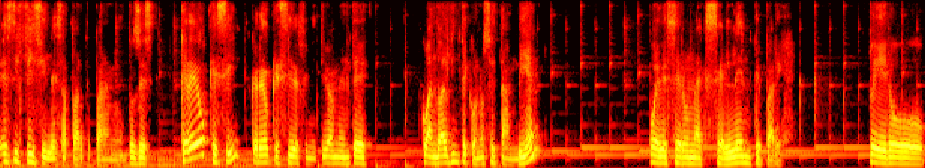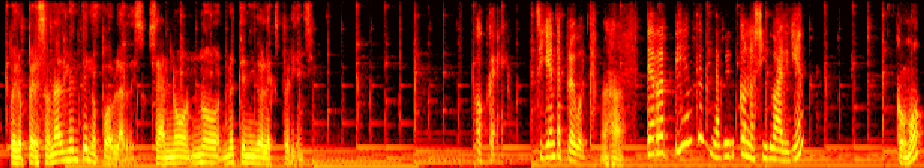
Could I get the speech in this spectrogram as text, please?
es difícil esa parte para mí. Entonces, creo que sí, creo que sí, definitivamente, cuando alguien te conoce tan bien, puede ser una excelente pareja. Pero, pero personalmente no puedo hablar de eso. O sea, no, no, no he tenido la experiencia. Ok. Siguiente pregunta. Ajá. ¿Te arrepientes de haber conocido a alguien? ¿Cómo?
